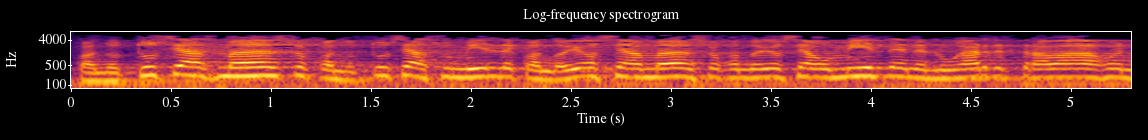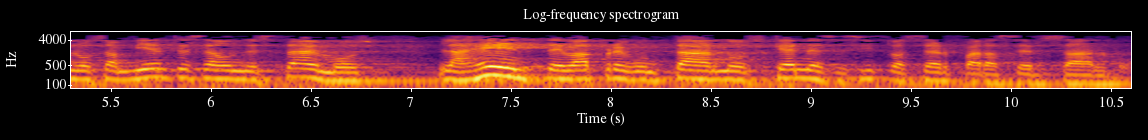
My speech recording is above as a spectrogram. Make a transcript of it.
Cuando tú seas manso, cuando tú seas humilde, cuando yo sea manso, cuando yo sea humilde en el lugar de trabajo, en los ambientes a donde estamos, la gente va a preguntarnos qué necesito hacer para ser salvo.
